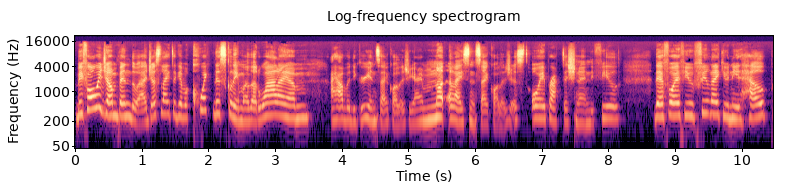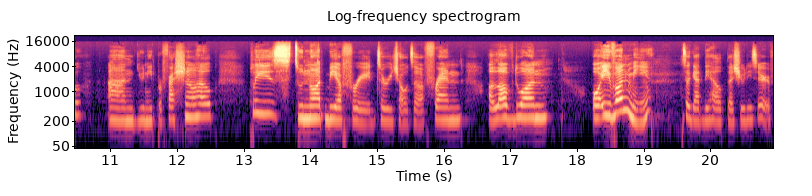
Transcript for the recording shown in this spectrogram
Before we jump in, though, I'd just like to give a quick disclaimer that while I am, I have a degree in psychology, I'm not a licensed psychologist or a practitioner in the field. Therefore, if you feel like you need help and you need professional help, please do not be afraid to reach out to a friend, a loved one, or even me to get the help that you deserve.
